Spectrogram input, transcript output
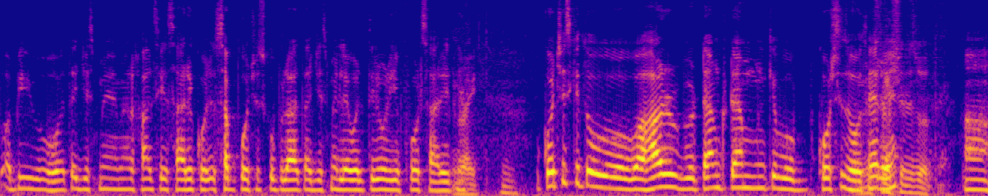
ابھی ہوا تھا جس میں میرے خیال سے سارے سب کوچز کو بلایا تھا جس میں لیول تھری اور یہ فور سارے تھے۔ کوچز کی تو ہر ٹائم ٹو ٹائم ان کے وہ کورسز ہوتے رہے۔ ہاں۔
